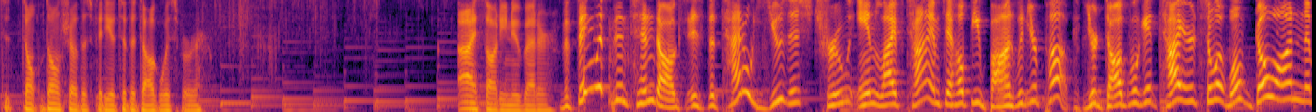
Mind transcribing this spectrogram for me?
D don't don't show this video to the dog whisperer. I thought he knew better. The thing with Nintendogs is the title uses true in lifetime to help you bond with your pup. Your dog will get tired so it won't go on uh,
